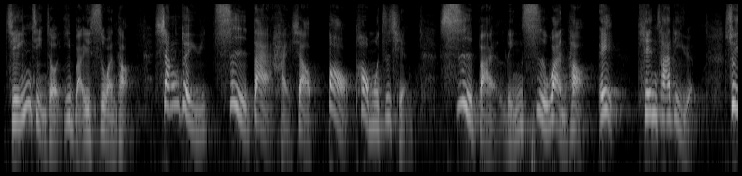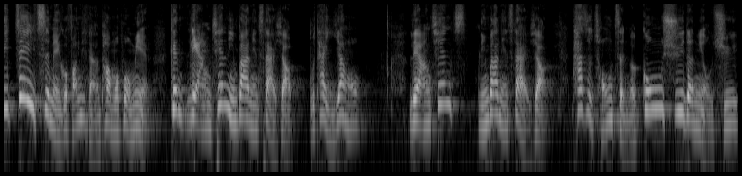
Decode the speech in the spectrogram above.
仅仅只有一百一十四万套，相对于次贷海啸爆泡沫之前四百零四万套，哎，天差地远。所以，这一次美国房地产的泡沫破灭，跟两千零八年次贷海啸不太一样哦。两千零八年次贷海啸，它是从整个供需的扭曲，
